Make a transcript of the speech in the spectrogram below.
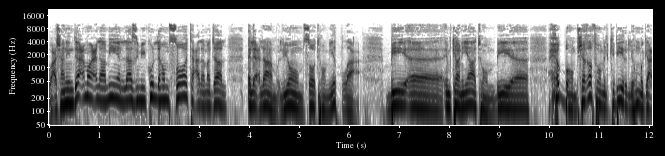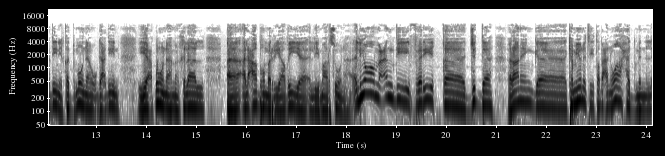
وعشان يندعموا اعلاميا لازم لازم يكون لهم صوت على مجال الإعلام. اليوم صوتهم يطلع بإمكانياتهم بحبهم شغفهم الكبير اللي هم قاعدين يقدمونه وقاعدين يعطونه من خلال آه، ألعابهم الرياضية اللي يمارسونها. اليوم عندي فريق آه، جدة Running Community طبعا واحد من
